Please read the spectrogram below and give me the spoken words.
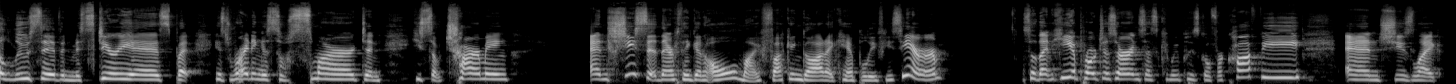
elusive and mysterious, but his writing is so smart and he's so charming. And she's sitting there thinking, oh my fucking God, I can't believe he's here. So then he approaches her and says, Can we please go for coffee? And she's like,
